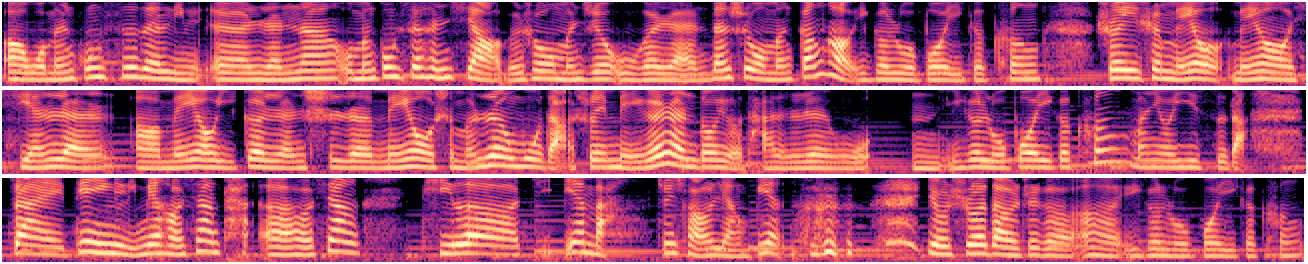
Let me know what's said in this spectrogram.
呃，我们公司的里呃人呢，我们公司很小，比如说我们只有五个人，但是我们刚好一个萝卜一个坑，所以是没有没有闲人啊，没有一个人是没有什么任务的，所以每个人都有他的任务。嗯，一个萝卜一个坑，蛮有意思的。在电影里面好像谈呃，好像提了几遍吧，最少两遍，有说到这个呃，一个萝卜一个坑。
